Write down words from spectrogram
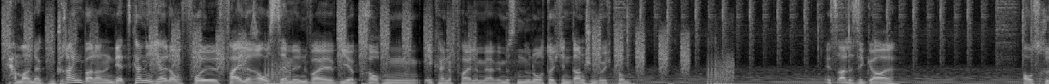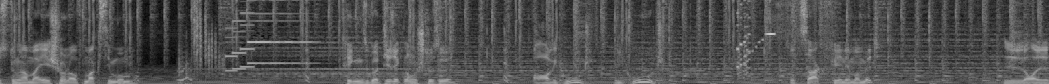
kann man da gut reinballern. Und jetzt kann ich halt auch voll Pfeile raussemmeln, weil wir brauchen eh keine Pfeile mehr. Wir müssen nur noch durch den Dungeon durchkommen. Ist alles egal. Ausrüstung haben wir eh schon auf Maximum. Kriegen sogar direkt noch einen Schlüssel. Oh, wie gut. Wie gut. So, zack, fehlen immer mit. Lol.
